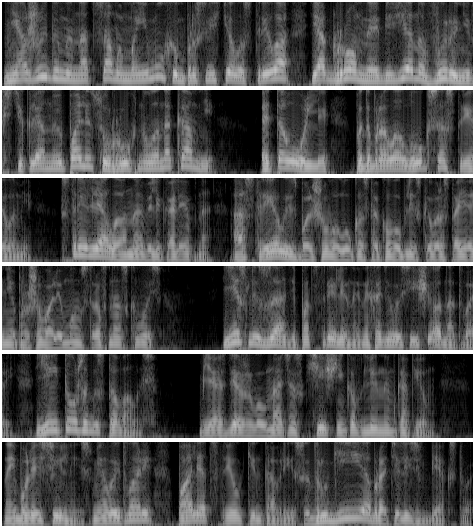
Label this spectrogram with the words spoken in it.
Неожиданно над самым моим ухом просвистела стрела, и огромная обезьяна, выронив стеклянную палицу, рухнула на камни. Это Олли подобрала лук со стрелами. Стреляла она великолепно, а стрелы из большого лука с такого близкого расстояния прошивали монстров насквозь. Если сзади подстреленной находилась еще одна тварь, ей тоже доставалось. Я сдерживал натиск хищников длинным копьем. Наиболее сильные, смелые твари пали от стрел кентаврисы, другие обратились в бегство.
